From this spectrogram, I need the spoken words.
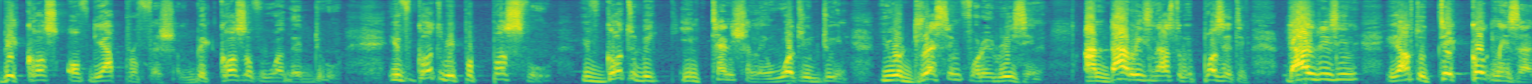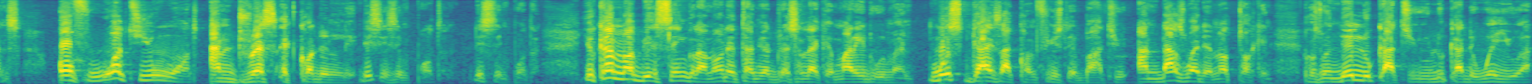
because of their profession, because of what they do. You've got to be purposeful. You've got to be intentional in what you're doing. You are dressing for a reason, and that reason has to be positive. That reason, you have to take cognizance of what you want and dress accordingly. This is important. This is important. You cannot be a single and all the time you're dressing like a married woman. Most guys are confused about you, and that's why they're not talking. Because when they look at you, look at the way you are,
